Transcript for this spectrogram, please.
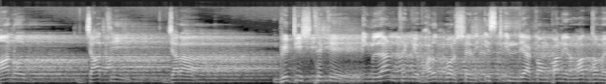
মানব জাতি যারা ব্রিটিশ থেকে ইংল্যান্ড থেকে ভারতবর্ষের ইস্ট ইন্ডিয়া কোম্পানির মাধ্যমে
